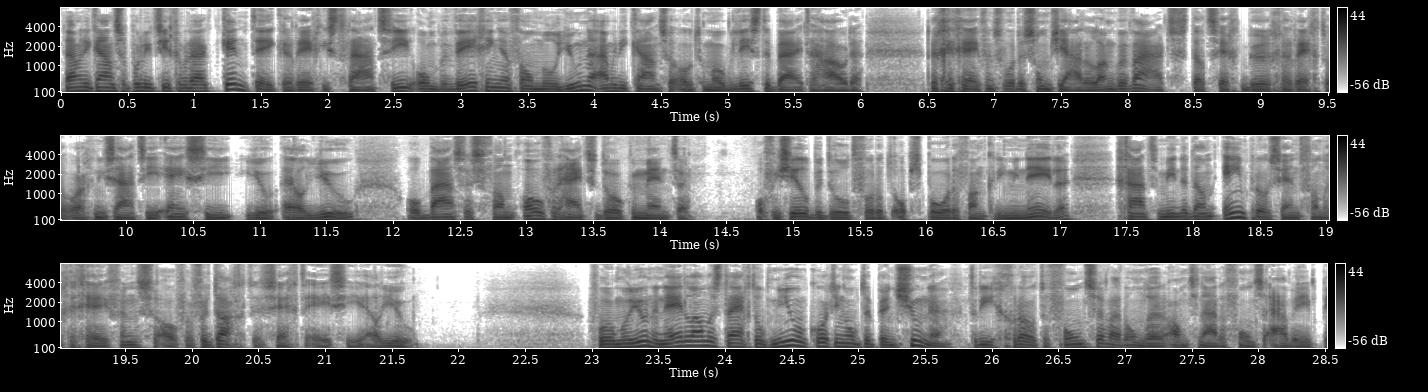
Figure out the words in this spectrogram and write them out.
De Amerikaanse politie gebruikt kentekenregistratie om bewegingen van miljoenen Amerikaanse automobilisten bij te houden. De gegevens worden soms jarenlang bewaard. Dat zegt burgerrechtenorganisatie ACLU op basis van overheidsdocumenten. Officieel bedoeld voor het opsporen van criminelen gaat minder dan 1% van de gegevens over verdachten, zegt ACLU. Voor miljoenen Nederlanders dreigt opnieuw een korting op de pensioenen. Drie grote fondsen, waaronder ambtenarenfonds ABP,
